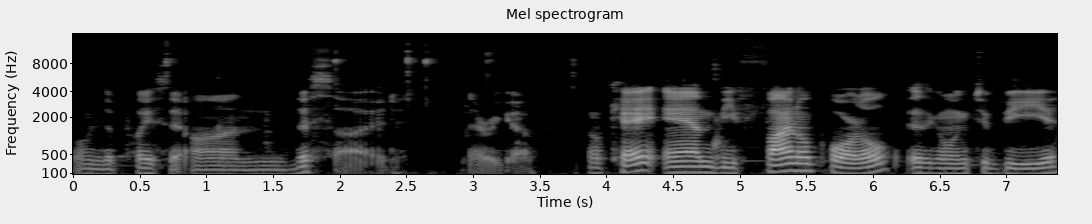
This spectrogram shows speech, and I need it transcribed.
going to place it on this side. There we go. Okay, and the final portal is going to be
